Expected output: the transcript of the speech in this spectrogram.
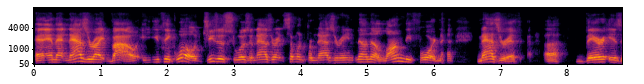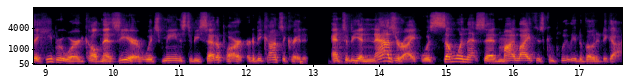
And, and, that Nazarite vow, you think, well, Jesus was a Nazarite, someone from Nazarene. No, no, long before Nazareth, uh, there is a Hebrew word called Nazir, which means to be set apart or to be consecrated. And to be a Nazarite was someone that said, My life is completely devoted to God.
